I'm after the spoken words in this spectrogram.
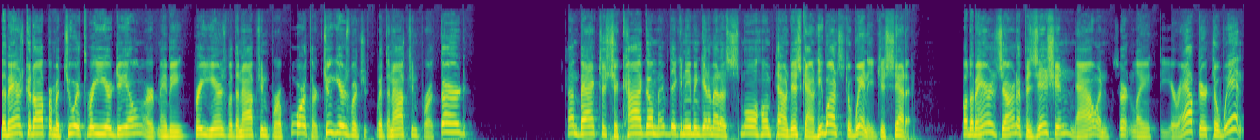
The Bears could offer him a two or three year deal, or maybe three years with an option for a fourth, or two years with an option for a third. Come back to Chicago. Maybe they can even get him at a small hometown discount. He wants to win. He just said it. Well, the Bears are in a position now, and certainly the year after, to win.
